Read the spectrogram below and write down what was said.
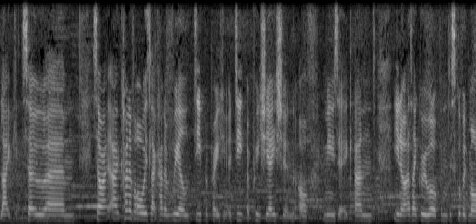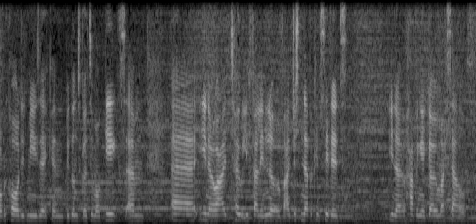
like so, um, so I, I kind of always like had a real deep deep appreciation of music, and you know, as I grew up and discovered more recorded music and begun to go to more gigs, um, uh, you know, I totally fell in love. I just never considered, you know, having a go myself.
